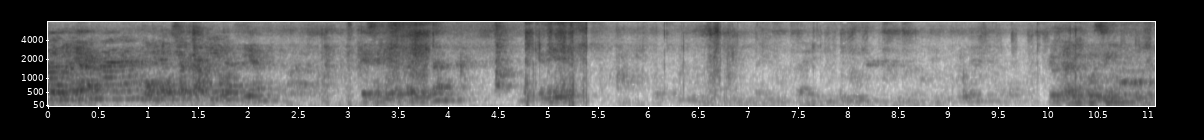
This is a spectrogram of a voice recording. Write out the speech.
pero ya como sacramentología, ¿qué sería? ¿30? ¿Qué viene? Que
